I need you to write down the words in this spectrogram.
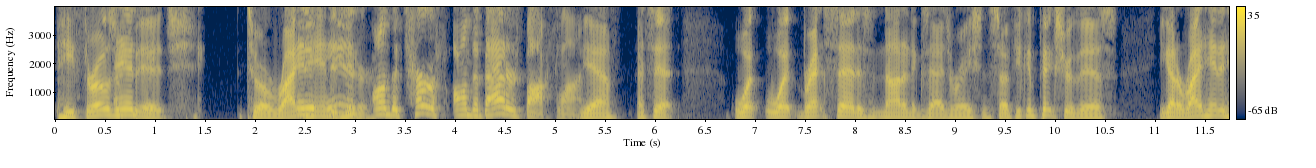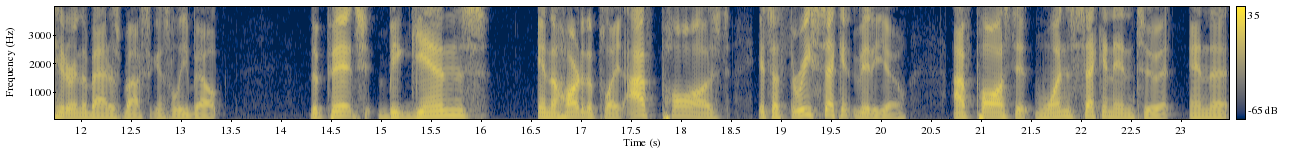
He throws a pitch it, to a right-handed hitter on the turf on the batter's box line. Yeah, that's it what what Brett said is not an exaggeration. So if you can picture this, you got a right-handed hitter in the batter's box against Liebelt. The pitch begins in the heart of the plate. I've paused. It's a three-second video. I've paused it one second into it, and the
